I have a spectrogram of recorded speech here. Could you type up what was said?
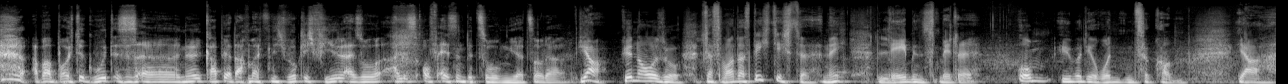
Aber Beutegut ist, äh, ne, gab ja damals nicht wirklich viel, also alles auf Essen bezogen jetzt, oder? Ja, genau so. Das war das Wichtigste, nicht? Lebensmittel um über die Runden zu kommen. Ja,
